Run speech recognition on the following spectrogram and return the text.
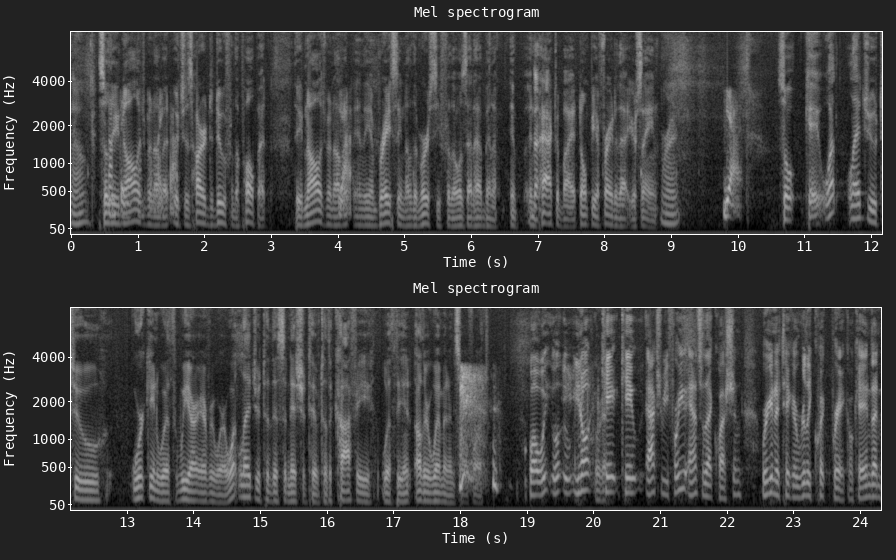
No. So the Something- acknowledgement of like it, that. which is hard to do from the pulpit, the acknowledgement of Yeah. it and the embracing of the mercy for those that have been uh, im- impacted by it. Don't be afraid of that. You're saying. Right. Yes. So, Kay, what led you to working with We Are Everywhere? What led you to this initiative, to the coffee with the other women and so forth? Well, we, well, you know, Okay. Kate, Kate, actually, before you answer that question, we're going to take a really quick break, okay? And then,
